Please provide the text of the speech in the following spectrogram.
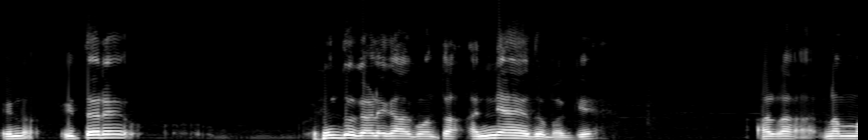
ಇನ್ನು ಇತರೆ ಹಿಂದೂಗಳಿಗಾಗುವಂಥ ಅನ್ಯಾಯದ ಬಗ್ಗೆ, ಅಲ್ಲ ನಮ್ಮ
